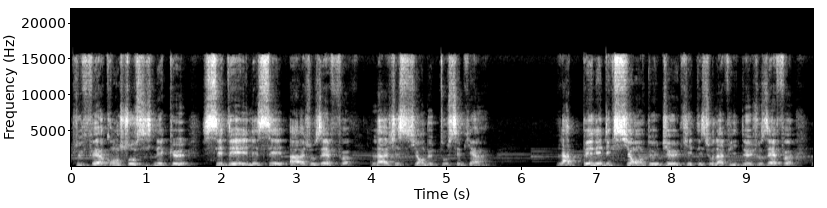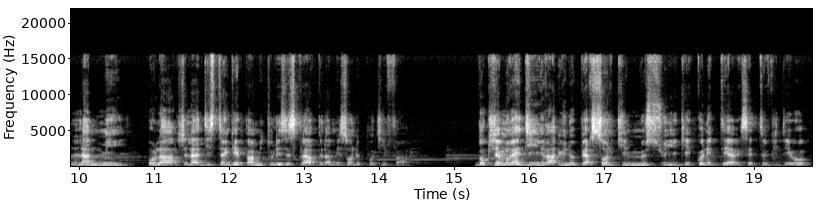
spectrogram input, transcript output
plus faire grand-chose si ce n'est que céder et laisser à Joseph la gestion de tous ses biens. La bénédiction de Dieu qui était sur la vie de Joseph l'a mis au large, l'a distingué parmi tous les esclaves de la maison de Potiphar. Donc j'aimerais dire à une personne qui me suit, qui est connectée avec cette vidéo,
